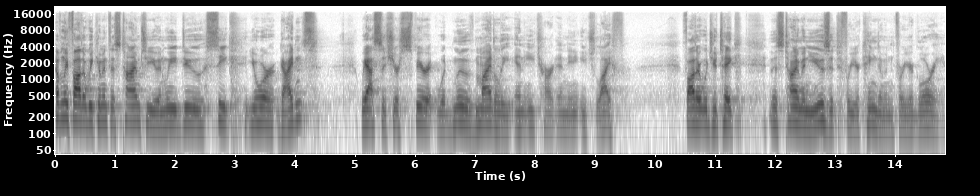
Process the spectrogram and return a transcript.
Heavenly Father, we commit this time to you and we do seek your guidance. We ask that your spirit would move mightily in each heart and in each life. Father, would you take this time and use it for your kingdom and for your glory?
